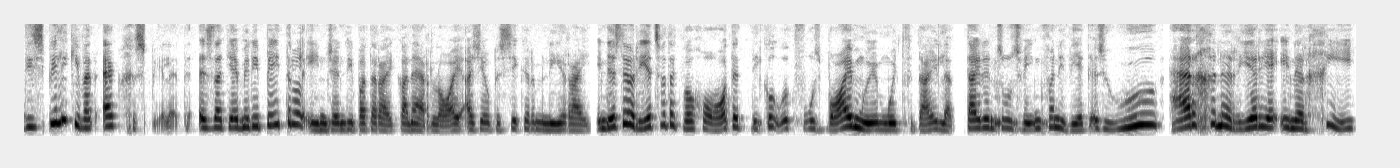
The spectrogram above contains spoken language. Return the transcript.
die speletjie wat ek gespeel het, is dat jy met die petrol engine die battery kan herlaai as jy op 'n sekere manier ry. En dis nou reeds wat ek wou gehad het, Nicole ook vir ons baie mooi moet verduidelik. Tydens ons wenk van die week is hoe hergenereer jy energie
